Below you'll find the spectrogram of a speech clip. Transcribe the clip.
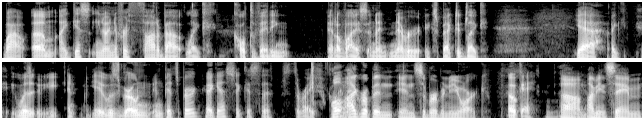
Wow. Um, I guess you know I never thought about like cultivating Edelweiss, and I never expected like, yeah, I it was it was grown in Pittsburgh. I guess I guess that's the right. Well, I grew up in in suburban New York. okay. Um, I mean, same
